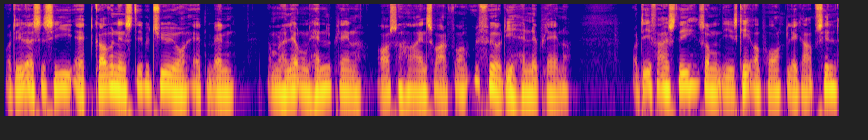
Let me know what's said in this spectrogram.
Og det vil altså sige, at governance, det betyder jo, at man, når man har lavet nogle handleplaner, også har ansvaret for at udføre de handleplaner. Og det er faktisk det, som en ESG-rapport lægger op til.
